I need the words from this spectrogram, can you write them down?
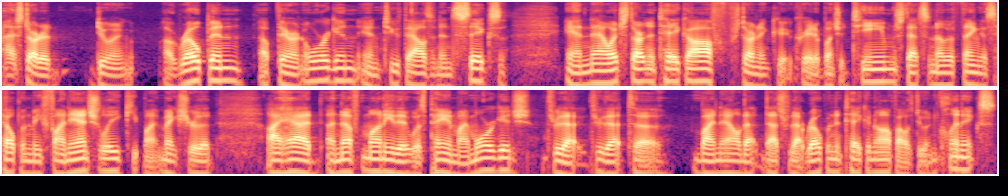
I started doing a roping up there in Oregon in 2006 and now it's starting to take off. We're starting to create a bunch of teams. That's another thing that's helping me financially. Keep my make sure that I had enough money that was paying my mortgage through that through that. Uh, by now, that that's for that roping had taken off. I was doing clinics,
